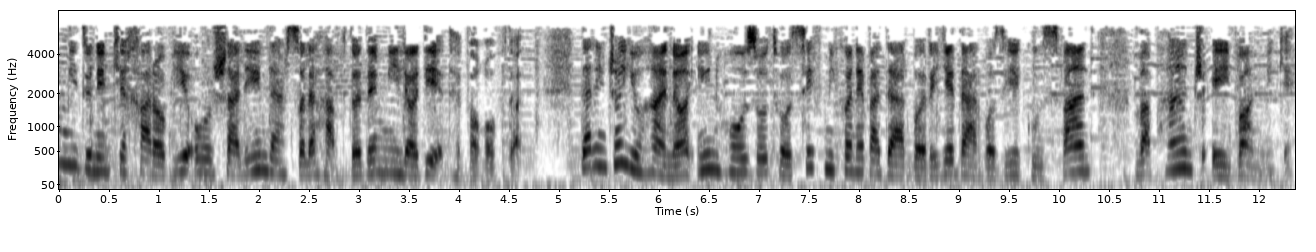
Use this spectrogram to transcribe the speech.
می‌دونیم که خرابی اورشلیم در سال هفتاد میلادی اتفاق افتاد. در اینجا یوحنا این حوض رو توصیف می‌کنه و درباره دروازه گوسفند و پنج ایوان میگه.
